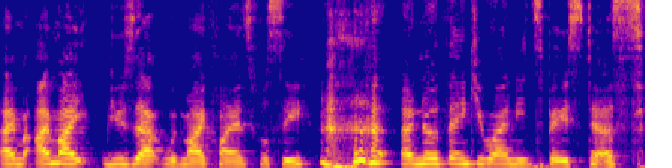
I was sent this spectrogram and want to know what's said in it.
I, I might use that with my clients. We'll see. I know. Thank you. I need space test.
